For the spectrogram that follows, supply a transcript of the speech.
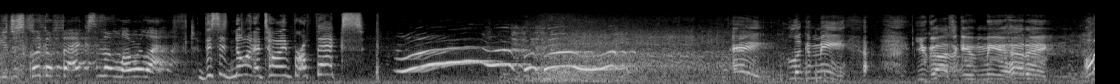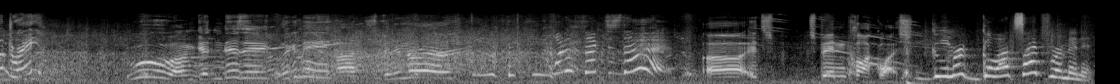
You just click effects in the lower left. This is not a time for effects. Hey, look at me. You guys are giving me a headache. Andre? Ooh, I'm getting dizzy. Look at me. I'm spinning around. What effect is that? Uh, it's spin clockwise. Goomer, go outside for a minute.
